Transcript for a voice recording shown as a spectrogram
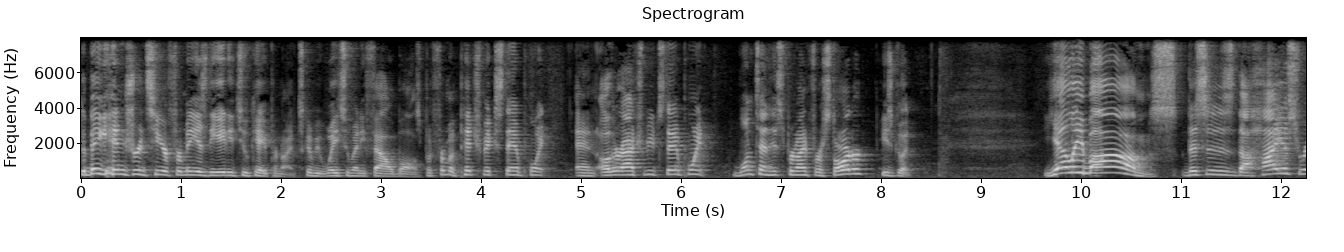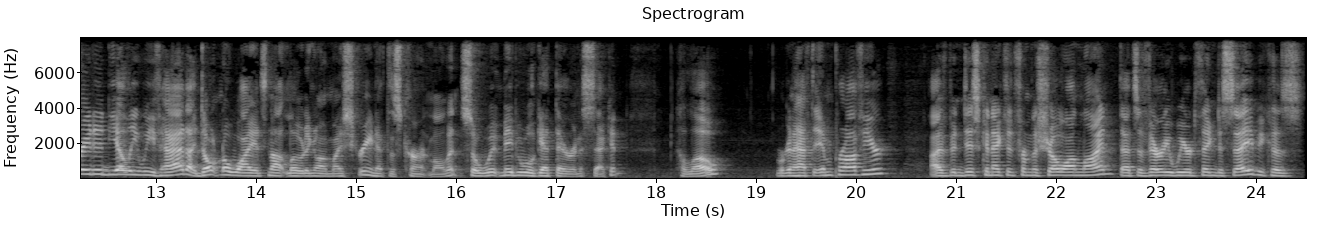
the big hindrance here for me is the 82k per nine. It's going to be way too many foul balls. But from a pitch mix standpoint and other attribute standpoint, 110 hits per nine for a starter, he's good. Yelly Bombs! This is the highest rated Yelly we've had. I don't know why it's not loading on my screen at this current moment, so maybe we'll get there in a second. Hello? We're going to have to improv here. I've been disconnected from the show online. That's a very weird thing to say because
